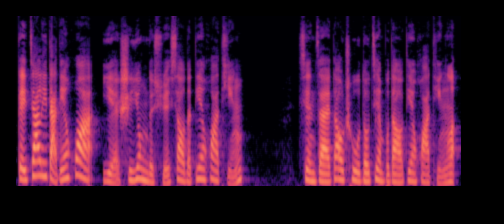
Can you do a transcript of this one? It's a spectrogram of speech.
给家里打电话也是用的学校的电话亭，现在到处都见不到电话亭了。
